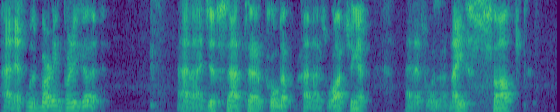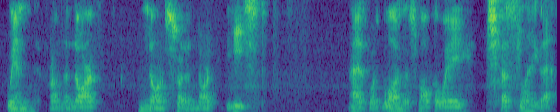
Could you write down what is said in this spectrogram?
And it was burning pretty good. And I just sat there and pulled up and I was watching it. And it was a nice soft wind from the north, north, sort of northeast. And it was blowing the smoke away just like that.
